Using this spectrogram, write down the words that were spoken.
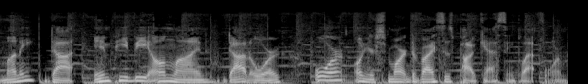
money.mpbonline.org, or on your smart device's podcasting platform.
